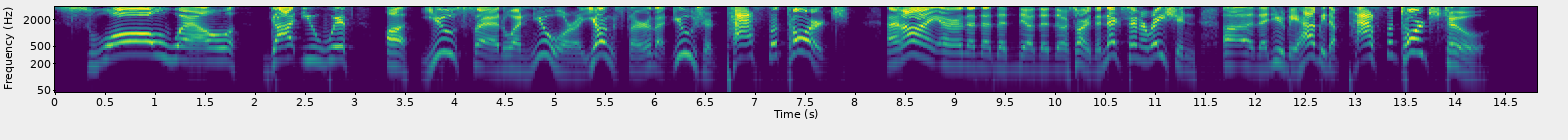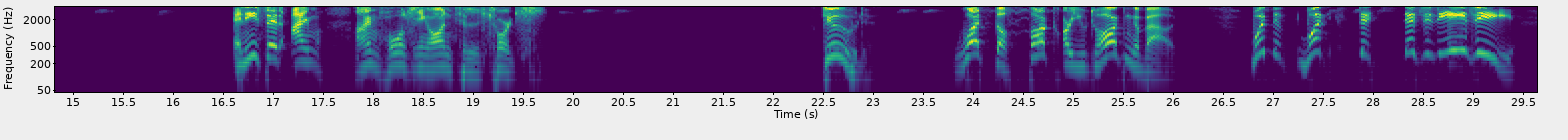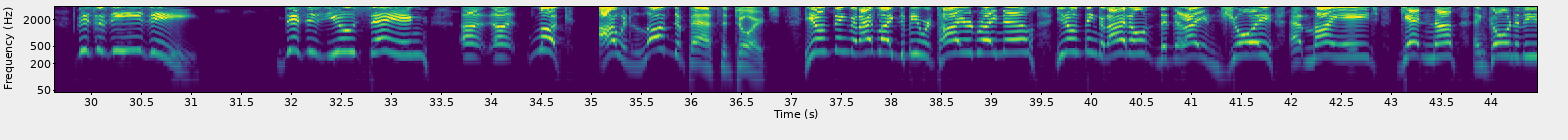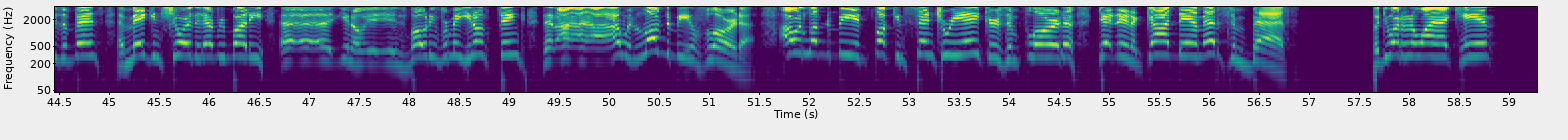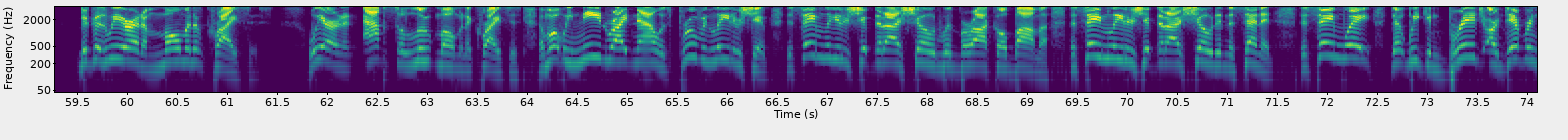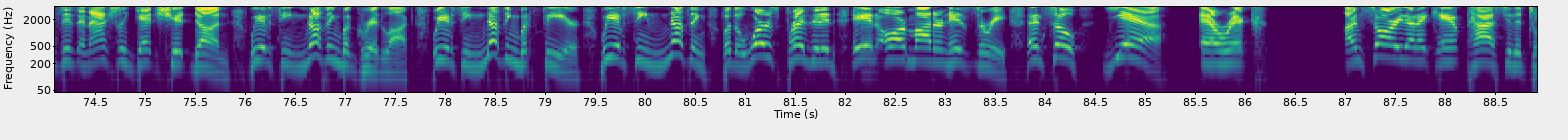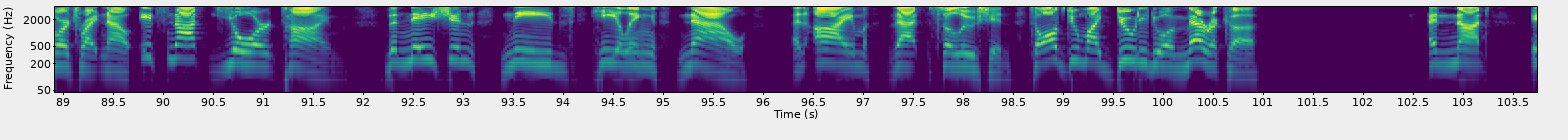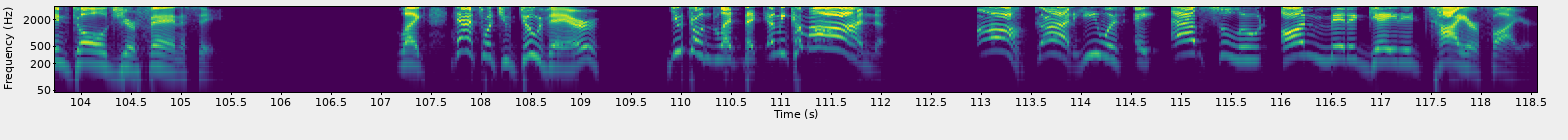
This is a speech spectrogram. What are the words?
Swalwell got you with uh, you said when you were a youngster that you should pass the torch. And I, uh, the, the, the, the, the, sorry, the next generation uh, that you'd be happy to pass the torch to. And he said, I'm, I'm holding on to the torch. Dude, what the fuck are you talking about? What the, what, th- this is easy. This is easy. This is you saying, uh, uh, look, I would love to pass the torch. You don't think that I'd like to be retired right now? You don't think that I don't that, that I enjoy at my age getting up and going to these events and making sure that everybody uh, uh, you know is voting for me? You don't think that I, I I would love to be in Florida? I would love to be in fucking Century Acres in Florida getting in a goddamn Epsom bath. But you want to know why I can't? Because we are at a moment of crisis. We are in an absolute moment of crisis. And what we need right now is proven leadership. The same leadership that I showed with Barack Obama, the same leadership that I showed in the Senate, the same way that we can bridge our differences and actually get shit done. We have seen nothing but gridlock. We have seen nothing but fear. We have seen nothing but the worst president in our modern history. And so, yeah, Eric. I'm sorry that I can't pass you the torch right now. It's not your time. The nation needs healing now. And I'm that solution. So I'll do my duty to America and not indulge your fantasy. Like, that's what you do there. You don't let that, I mean, come on. Oh God, he was a absolute unmitigated tire fire.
